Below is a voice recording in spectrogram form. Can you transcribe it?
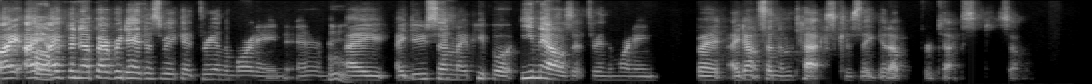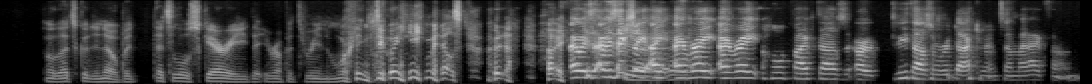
I, I Um, I've been up every day this week at three in the morning, and Ooh. I I do send my people emails at three in the morning, but I don't send them text because they get up for text. So Oh, that's good to know. But that's a little scary that you're up at three in the morning doing emails. But I, I was I was actually Yeah. I, I write I write whole five thousand or three thousand word documents on my iPhone.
